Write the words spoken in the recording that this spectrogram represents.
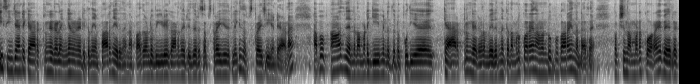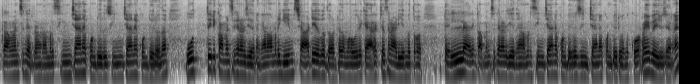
ഈ സിൻചാന്റെ ക്യാരക്ടറും കാര്യങ്ങൾ എങ്ങനെയാണ് എടുക്കുന്നത് ഞാൻ പറഞ്ഞു തരുന്നതാണ്. അപ്പോൾ അതുകൊണ്ട് വീഡിയോ കാണുന്നവർ ഇതുവരെ സബ്സ്ക്രൈബ് ചെയ്തിട്ടില്ലെങ്കിൽ സബ്സ്ക്രൈബ് ചെയ്യേണ്ടതാണ്. അപ്പോൾ ആദ്യം തന്നെ നമ്മുടെ ഗെയിമിന്റെ അകത്തോട്ട് പുതിയ ക്യാരക്ടറും കാര്യങ്ങളും വരുന്നൊക്കെ നമ്മൾ കുറേ നാളുകൊണ്ട് ഇപ്പോൾ പറയുന്നുണ്ടായിരുന്നേ. പക്ഷേ നമ്മുടെ കുറേ പേരുടെ കമൻസും കാര്യങ്ങളാണ് നമ്മൾ സിൻചാനെ കൊണ്ടുവരും സിഞ്ചാനെ കൊണ്ടുവരുമെന്ന് ഒത്തിരി കമൻസ് ഇങ്ങനെയാണ് ചെയ്തിട്ടുണ്ട് കാരണം നമ്മുടെ ഗെയിം സ്റ്റാർട്ട് ചെയ്തപ്പോൾ തൊട്ട് നമ്മൾ ഓരോ ക്യാരക്ടേഴ്സിനെ ആഡ് ചെയ്യുമ്പോൾ തൊട്ട് എല്ലാവരും കമൻസ് ഇങ്ങനെയാണ് ചെയ്യുന്നത്. നമ്മൾ സിഞ്ചാനെ കൊണ്ടുവരും സിൻചാനെ കൊണ്ടുവരുമെന്ന് കുറേ പേര് ചോദിച്ചാൽ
